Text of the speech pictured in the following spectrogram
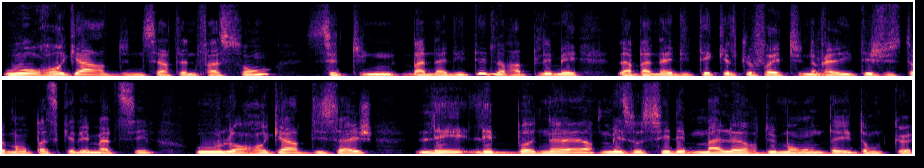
où on regarde d'une certaine façon c'est une banalité de le rappeler, mais la banalité, quelquefois, est une réalité justement parce qu'elle est massive, où l'on regarde, disais-je, les, les, bonheurs, mais aussi les malheurs du monde. Et donc, euh,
